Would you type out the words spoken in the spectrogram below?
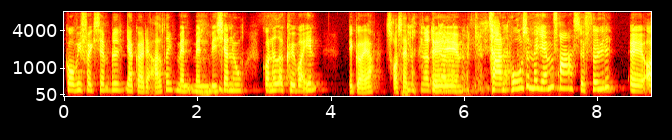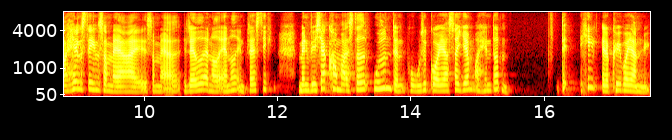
Går vi for eksempel, jeg gør det aldrig, men, men hvis jeg nu går ned og køber ind, det gør jeg trods alt, Nå, det gør øh, tager en pose med hjemmefra, selvfølgelig, øh, og helst en, som er, som er lavet af noget andet end plastik. Men hvis jeg kommer afsted uden den pose, går jeg så hjem og henter den det, helt, eller køber jeg en ny?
